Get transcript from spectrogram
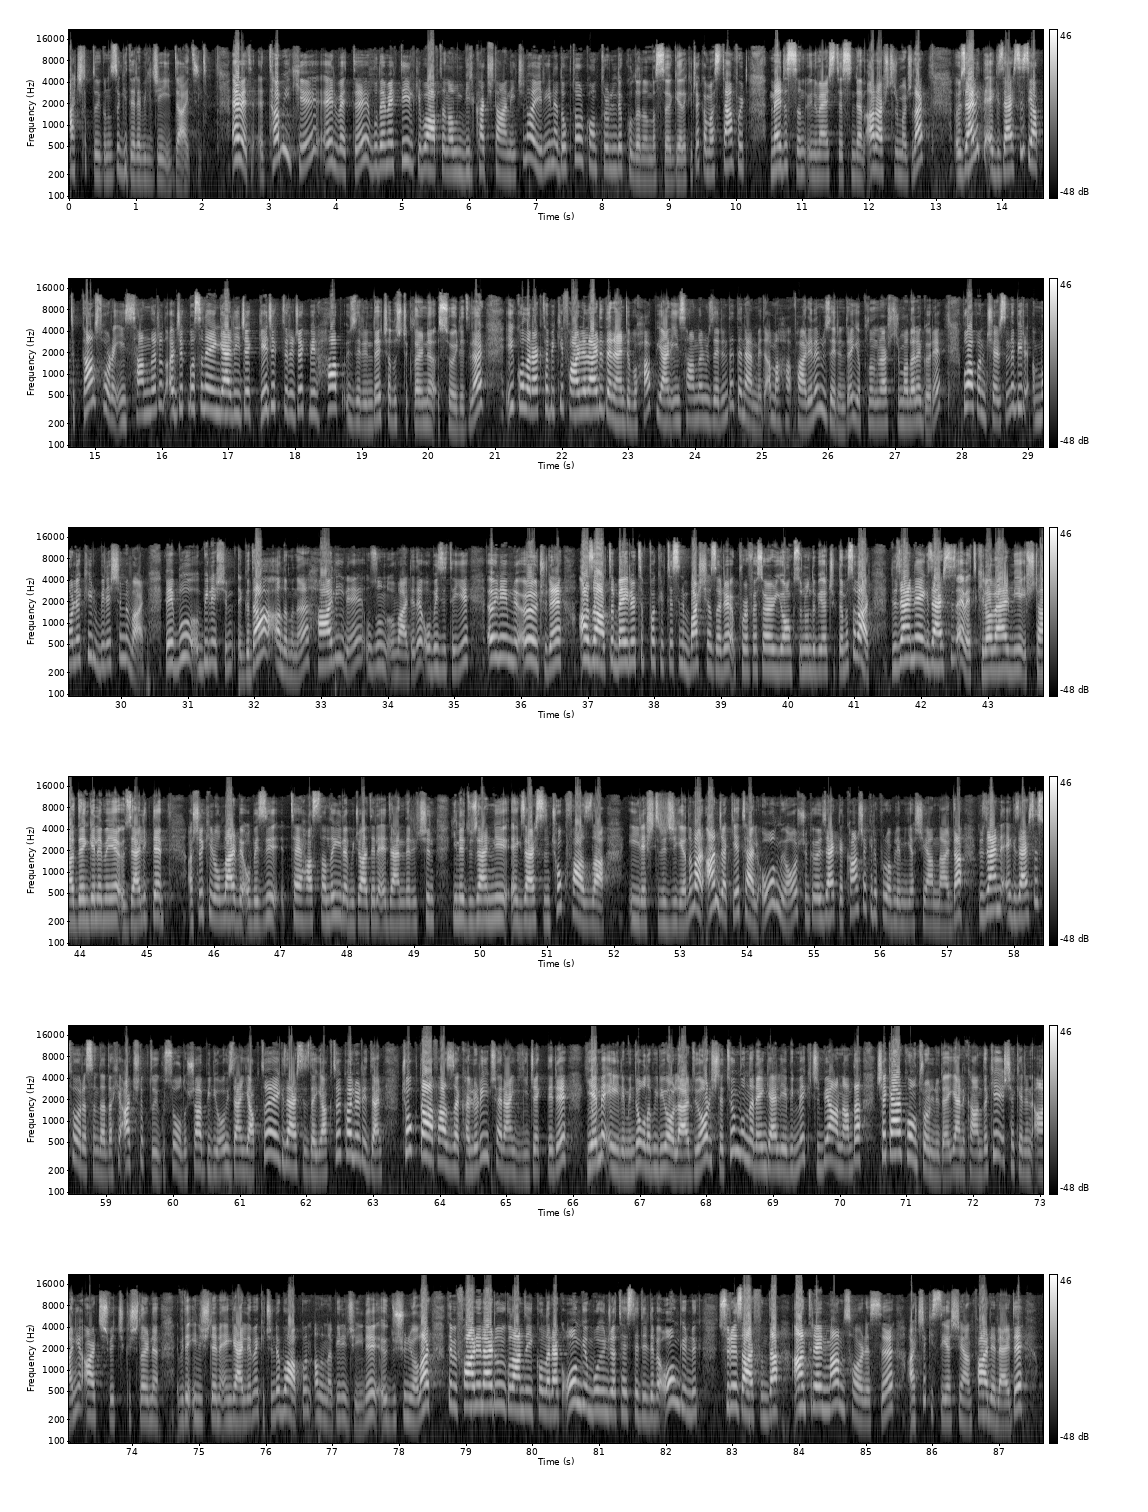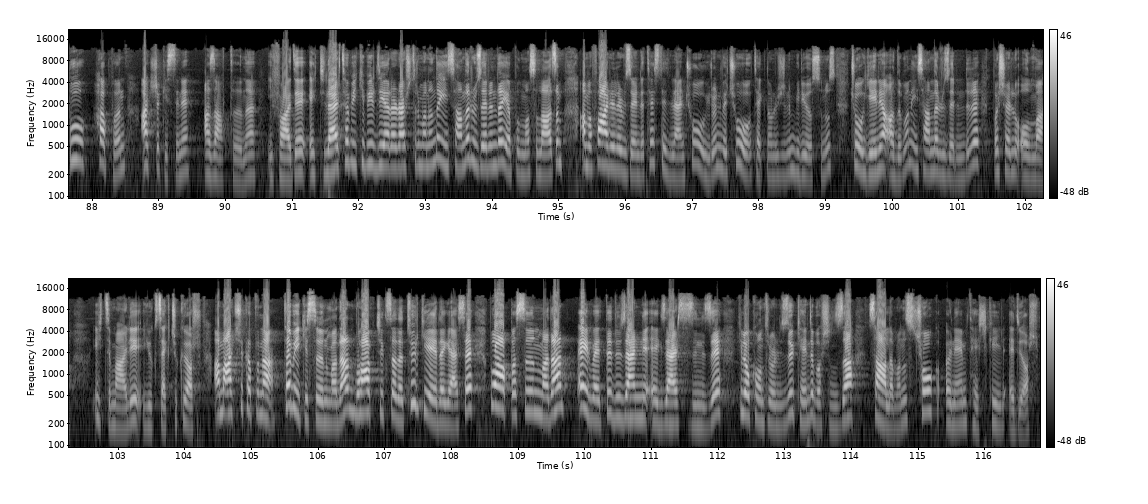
açlık duygunuzu giderebileceği iddia edildi. Evet e, tabii ki elbette bu demek değil ki bu haptan alın birkaç tane için. Hayır yine doktor kontrolünde kullanılması gerekecek ama Stanford Medicine Üniversitesi'nden araştırmacılar özellikle egzersiz yaptıktan sonra insanların acıkmasını engelleyecek, geciktirecek bir hap üzerinde çalıştıklarını söylediler. İlk olarak tabii ki farelerde denendi bu hap yani insanlar üzerinde denenmedi ama fareler üzerinde yapılan araştırmalara göre bu hapın içerisinde bir molekül bileşimi var ve bu bileşim e, gıda alımını haliyle uzun vadede obeziteyi önemli ölçüde azalttı. Baylor Tıp Fakültesi'nin başyazarı Profesör Yongsu'nun da bir açıklaması var. Düzenli egzersiz evet kilo vermeye, iştahı dengelemeye özellikle aşırı kilolular ve obezite hastalığıyla mücadele edenler için yine düzenli egzersizin çok fazla iyileştirici yanı var. Ancak yeterli olmuyor çünkü özellikle kan şekeri problemi yaşayanlarda düzenli egzersiz sonrasında dahi açlık duygusu oluşabiliyor. O yüzden yaptığı egzersizde yaktığı kaloriden çok daha fazla kalori içeren yiyecekleri yeme eğiliminde olabiliyorlar diyor. İşte tüm bunları engelleyebilmek için bir anlamda şeker kontrolünü de yani kandaki şekerin ani artış ve çıkışlarını bir de inişlerini engellemek için de bu hapın alınabileceğini e, düşünüyorlar. Tabii farelerde uygulandığı ilk olarak 10 gün boyunca test edildi ve 10 günlük süre zarfında antrenman sonrası açlık hissi yaşayan farelerde bu hapın açlık hissini azalttığını ifade ettiler. Tabii ki bir diğer araştırmanın da insanlar üzerinde yapılması lazım. Ama fareler üzerinde test edilen çoğu ürün ve çoğu teknolojinin biliyorsunuz çoğu yeni adımın insanlar üzerinde de başarılı olma ihtimali yüksek çıkıyor. Ama açlık hapına tabii ki sığınmadan bu hap çıksa da Türkiye'ye de gelse bu happa sığınmadan elbette düzenli egzersizinizi, kilo kontrolünüzü kendi başınıza sağlamanız çok önem teşkil ediyor.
